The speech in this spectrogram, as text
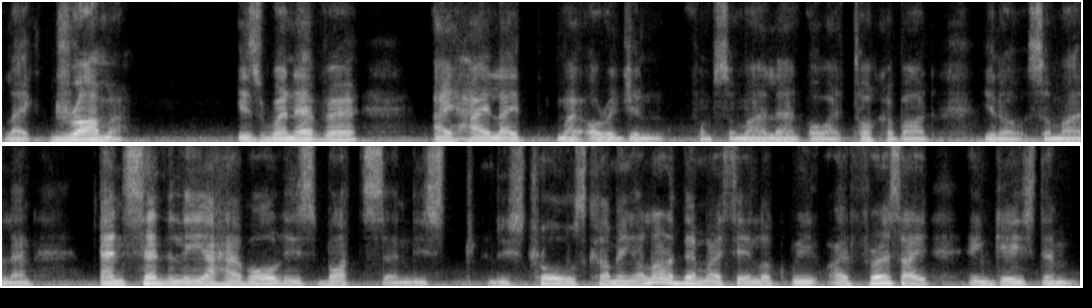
like drama is whenever I highlight my origin from Somaliland or I talk about, you know, Somaliland and suddenly I have all these bots and these these trolls coming. A lot of them I say, look, we at first I engage them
